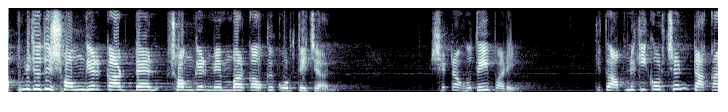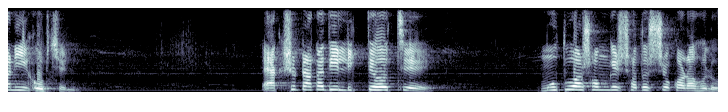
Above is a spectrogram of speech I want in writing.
আপনি যদি সংঘের কার্ড দেন সংঘের মেম্বার কাউকে করতে চান, সেটা হতেই পারে। কিন্তু আপনি কি করছেন? টাকা নিয়ে করছেন। একশো টাকা দিয়ে লিখতে হচ্ছে, মতুয়া সংঘের সদস্য করা হলো।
